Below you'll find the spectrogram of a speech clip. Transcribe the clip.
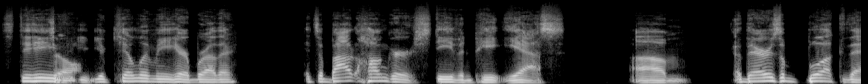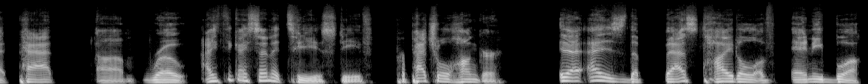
Steve, So- you're killing me here, brother. It's about hunger, Steve and Pete. Yes. Um, there's a book that Pat um, wrote. I think I sent it to you, Steve. Perpetual Hunger. That is the best title of any book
